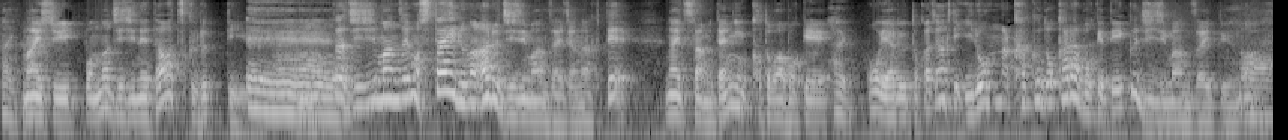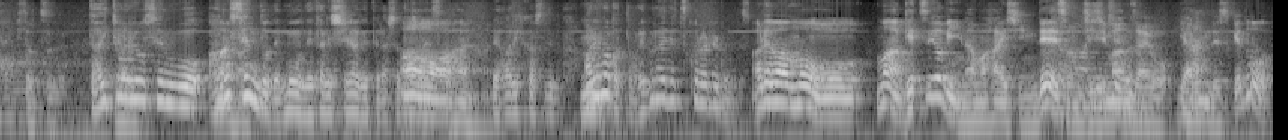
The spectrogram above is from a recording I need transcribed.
はい。毎週一本の時事ネタは作るっていう、ええただ時事漫才もスタイルのある時事漫才じゃなくてナイツさんみたいに言葉ボケはい。をやるとかじゃなくて、い、ろんな角度からボケていく時事漫才っていうのは一つ。大統領選をあの鮮度でもうネタに仕上げてらっしゃったじゃないですか、はいはい。えあれ聞かせて、あれなんかどれぐらいで作られるんですか、あれはもう、まあ、月曜日に生配信でその時事漫才をやるんですけど、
